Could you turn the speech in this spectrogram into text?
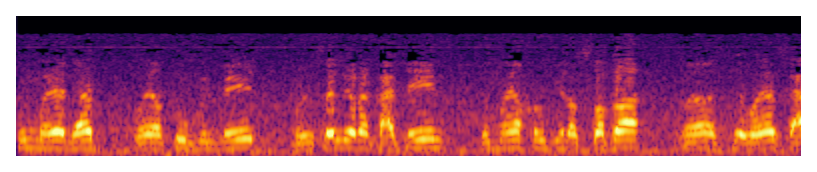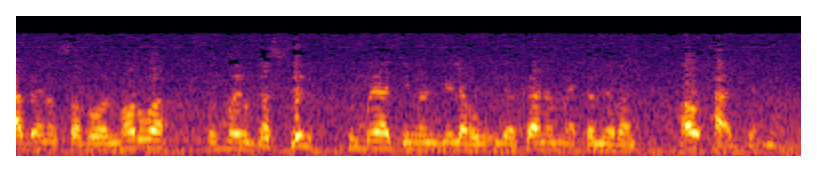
ثم يذهب ويطوف بالبيت ويصلي ركعتين ثم يخرج إلى الصفا ويسعى بين الصفا والمروة ثم يقصر ثم يأتي منزله إذا كان معتمرا أو حاجا نعم.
